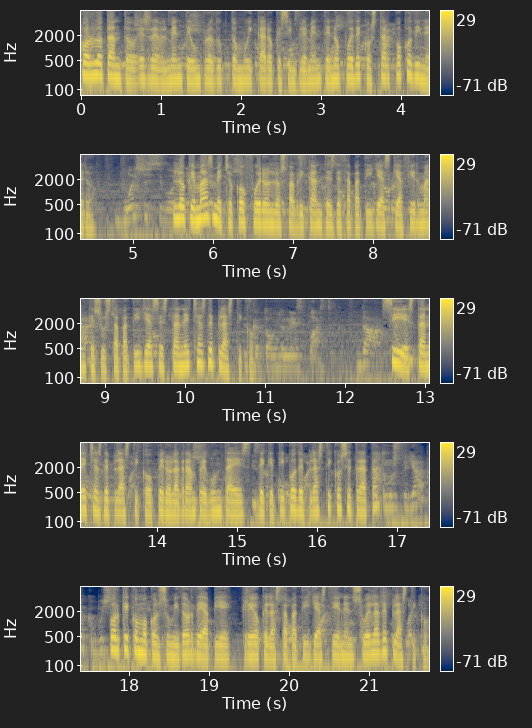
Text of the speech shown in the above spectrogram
Por lo tanto, es realmente un producto muy caro que simplemente no puede costar poco dinero. Lo que más me chocó fueron los fabricantes de zapatillas que afirman que sus zapatillas están hechas de plástico. Sí, están hechas de plástico, pero la gran pregunta es, ¿de qué tipo de plástico se trata? Porque como consumidor de a pie, creo que las zapatillas tienen suela de plástico.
